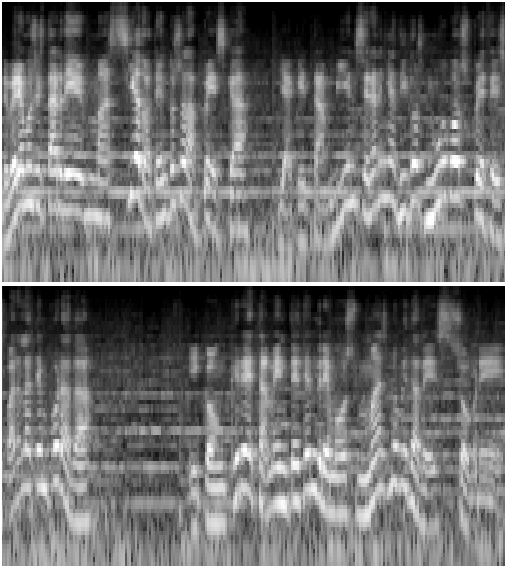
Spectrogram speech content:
Deberemos estar demasiado atentos a la pesca, ya que también serán añadidos nuevos peces para la temporada y concretamente tendremos más novedades sobre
